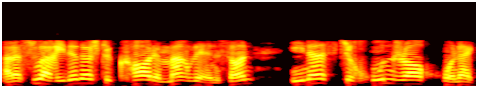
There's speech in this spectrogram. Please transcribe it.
ارسطو عقیده داشت که کار مغز انسان این است که خون را خنک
